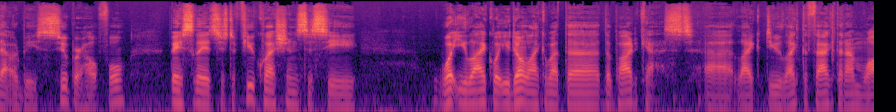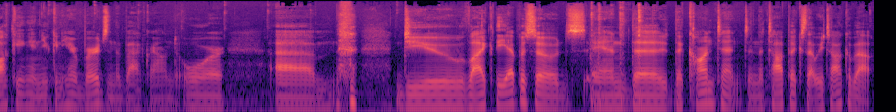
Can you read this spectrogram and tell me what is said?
that would be super helpful. Basically, it's just a few questions to see what you like, what you don't like about the the podcast. Uh, like, do you like the fact that I'm walking and you can hear birds in the background, or Um, do you like the episodes and the the content and the topics that we talk about?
